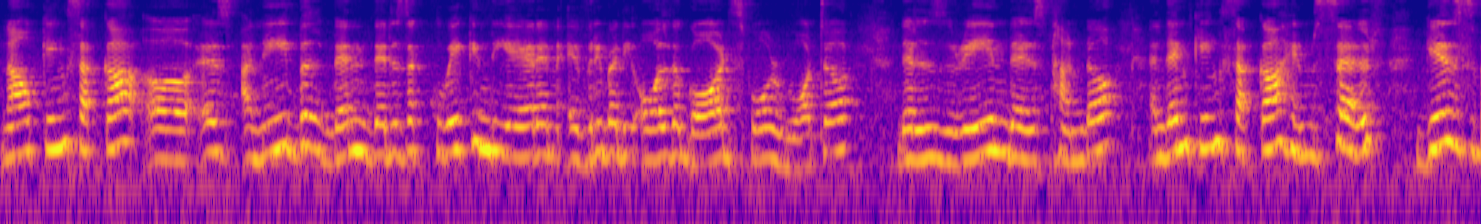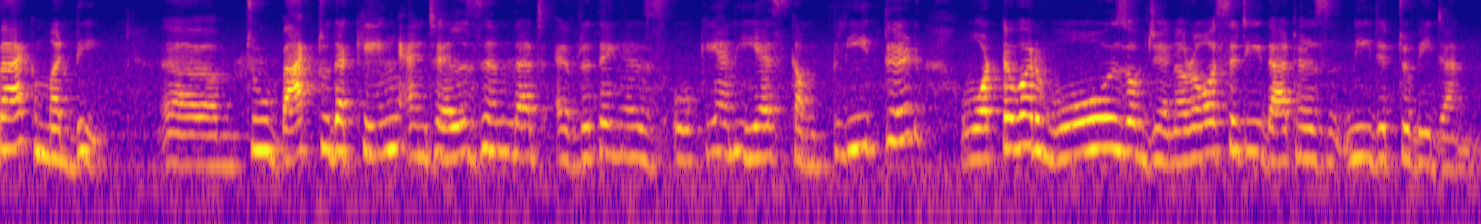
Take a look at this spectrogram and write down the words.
Now King Sakka uh, is unable, then there is a quake in the air and everybody, all the gods pour water. There is rain, there is thunder. And then King Sakka himself gives back Maddi um, to back to the king and tells him that everything is okay and he has completed whatever woes of generosity that has needed to be done.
